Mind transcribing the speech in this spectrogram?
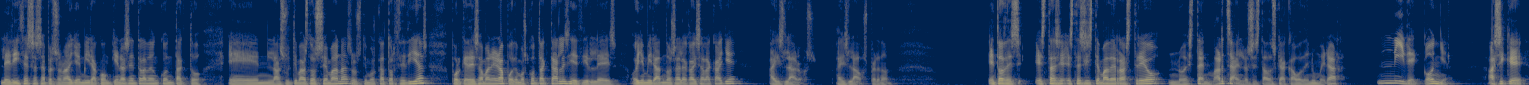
le dices a esa persona, oye, mira, ¿con quién has entrado en contacto en las últimas dos semanas, los últimos 14 días? Porque de esa manera podemos contactarles y decirles, oye, mirad, no salgáis a la calle, aislaros, aislaos, perdón. Entonces, este sistema de rastreo no está en marcha en los estados que acabo de enumerar ni de coña. Así que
